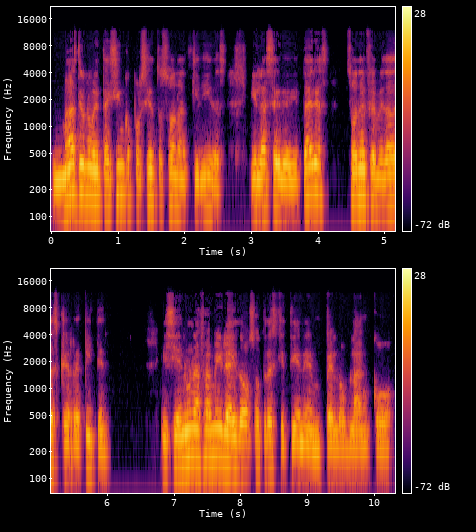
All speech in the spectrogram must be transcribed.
Más de un 95% son adquiridas y las hereditarias son enfermedades que repiten. Y si en una familia hay dos o tres que tienen pelo blanco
